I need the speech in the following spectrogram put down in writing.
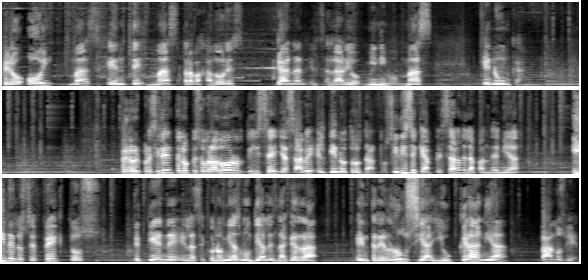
pero hoy más gente, más trabajadores ganan el salario mínimo, más que nunca. Pero el presidente López Obrador dice, ya sabe, él tiene otros datos. Y dice que a pesar de la pandemia y de los efectos que tiene en las economías mundiales la guerra entre Rusia y Ucrania, vamos bien.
